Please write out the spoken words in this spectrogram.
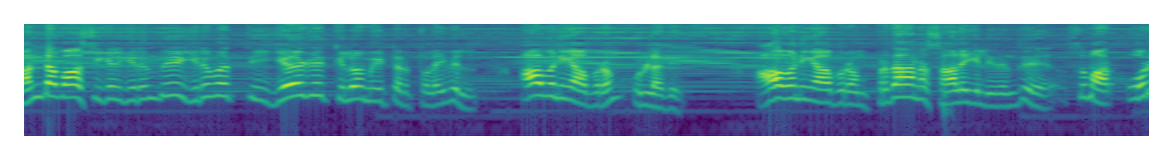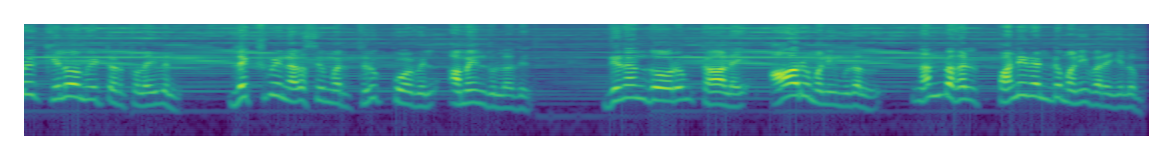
வந்தவாசியில் இருந்து இருபத்தி ஏழு கிலோமீட்டர் தொலைவில் ஆவணியாபுரம் உள்ளது. ஆவணியாபுரம் பிரதான சாலையில் இருந்து சுமார் ஒரு கிலோமீட்டர் தொலைவில் லட்சுமி நரசிம்மர் திருக்கோவில் அமைந்துள்ளது. தினந்தோறும் காலை ஆறு மணி முதல் நண்பகல் பன்னிரண்டு மணி வரையிலும்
